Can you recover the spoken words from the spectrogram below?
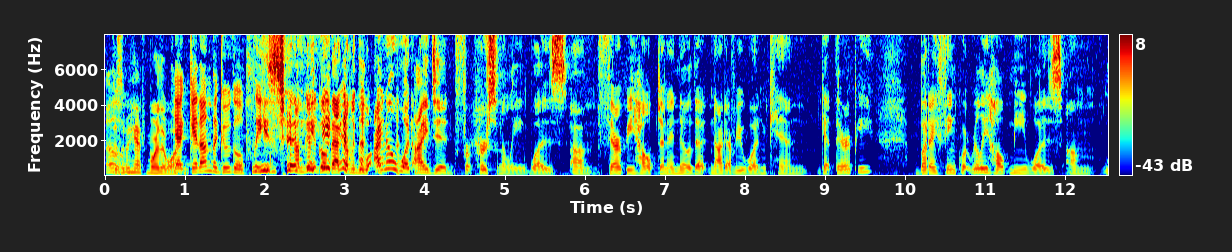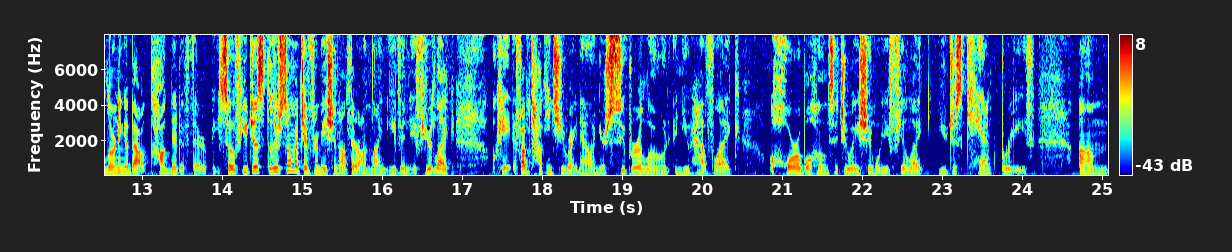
Doesn't Oh. mean you have more than one. Yeah, get on the Google, please. I'm gonna go back on the Google. I know what I did for personally was um, therapy helped, and I know that not everyone can get therapy. But I think what really helped me was um, learning about cognitive therapy. So if you just there's so much information out there online. Even if you're like, okay, if I'm talking to you right now and you're super alone and you have like a horrible home situation where you feel like you just can't breathe, um,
